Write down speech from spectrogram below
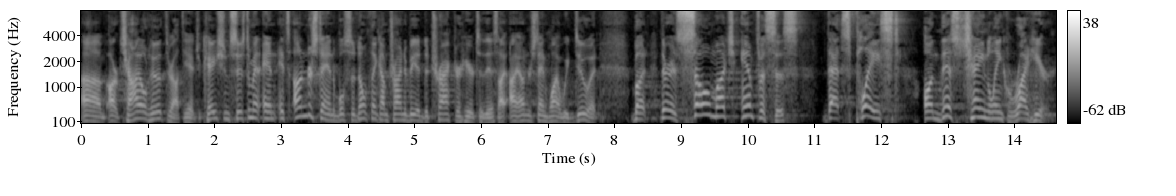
um, our childhood, throughout the education system. And, and, it's understandable, so don't think I'm trying to be a detractor here to this. I, I understand why we do it. But there is so much emphasis that's placed on this chain link right here.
